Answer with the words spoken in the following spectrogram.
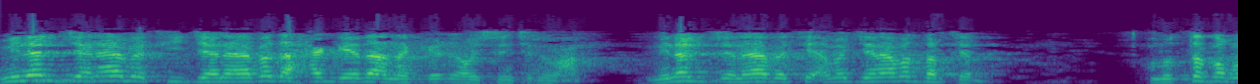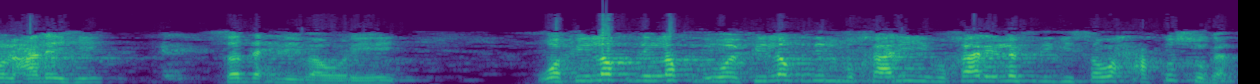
min aljanaabati janaabada xaggeedaana kaga qabaysan jirnay macna min aljanaabati ama janaaba darteed muttafaqun calayhi saddexdii baa wariyey wa fii lafdi lbukhaariyi bukhaari lafdigiisa waxaa ku sugan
